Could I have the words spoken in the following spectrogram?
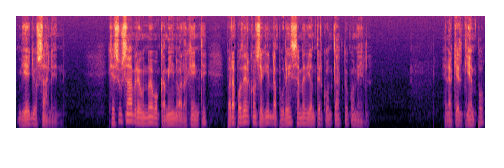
y ellos salen. Jesús abre un nuevo camino a la gente para poder conseguir la pureza mediante el contacto con Él. En aquel tiempo,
